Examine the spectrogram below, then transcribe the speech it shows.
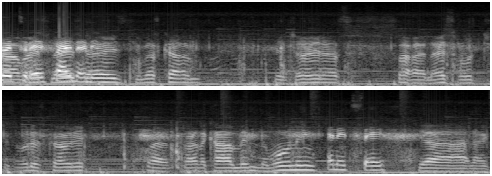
yeah, it today, nice, finally. guys. You must come and join us. It's a nice route. It's always crowded, but rather calm in the morning. And it's safe. Yeah, like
